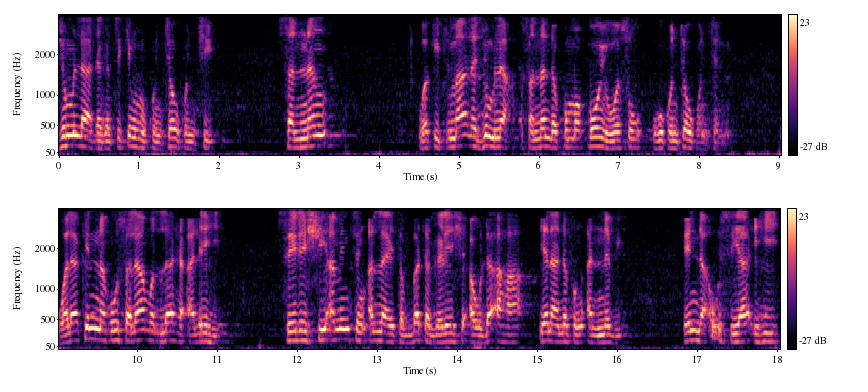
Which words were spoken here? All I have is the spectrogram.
jumla daga cikin hukunce-hukunce. Sannan wa kitmana jumla sannan da kuma ɓoye wasu hukunce-hukuncen. Walakin na hu salamullahi alaihi sai dai shi amincin Allah ya tabbata gare shi auda'aha yana nufin annabi. Inda ausiya'ihi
